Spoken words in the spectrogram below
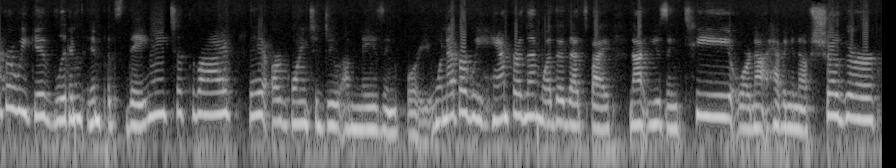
whenever we give living inputs they need to thrive, they are going to do amazing for you. Whenever we hamper them, whether that's by not using tea or not having enough sugar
